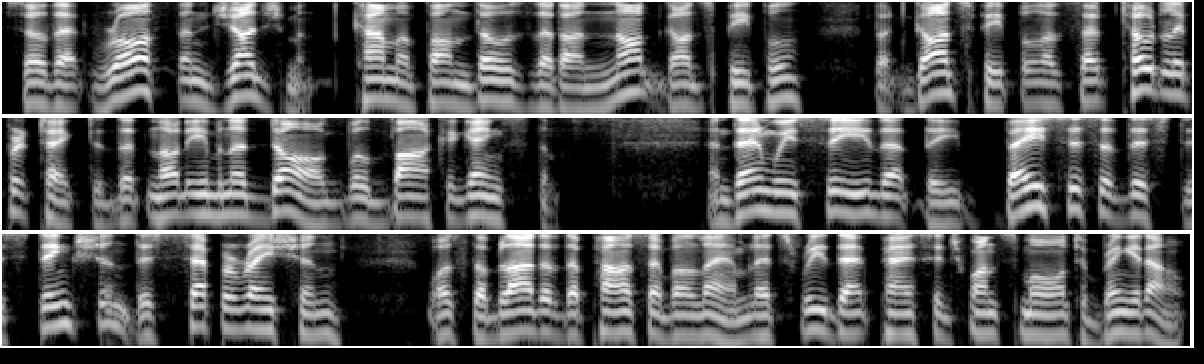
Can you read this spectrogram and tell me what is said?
so that wrath and judgment come upon those that are not God's people, but God's people are so totally protected that not even a dog will bark against them. And then we see that the basis of this distinction, this separation, was the blood of the Passover lamb. Let's read that passage once more to bring it out.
